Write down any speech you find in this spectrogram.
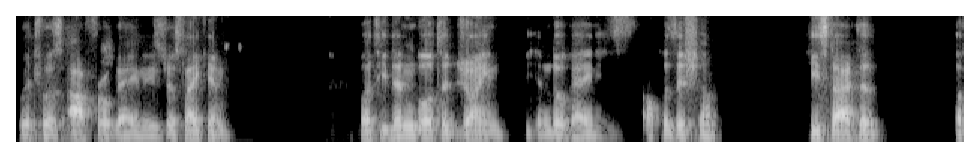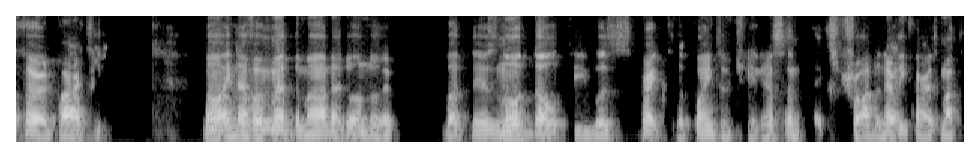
which was Afro Guyanese, just like him. But he didn't go to join the Indo Guyanese opposition. He started a third party. Now, I never met the man, I don't know him, but there's no doubt he was right to the point of genius and extraordinarily charismatic.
